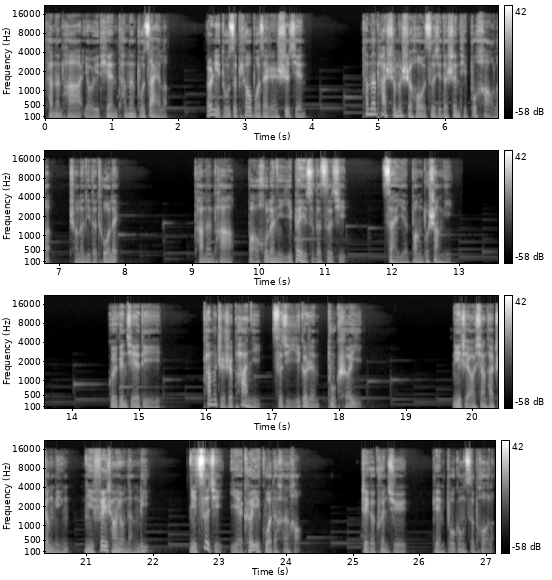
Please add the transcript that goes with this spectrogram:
他们怕有一天他们不在了，而你独自漂泊在人世间；他们怕什么时候自己的身体不好了，成了你的拖累；他们怕保护了你一辈子的自己，再也帮不上你。归根结底。他们只是怕你自己一个人不可以。你只要向他证明你非常有能力，你自己也可以过得很好，这个困局便不攻自破了。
